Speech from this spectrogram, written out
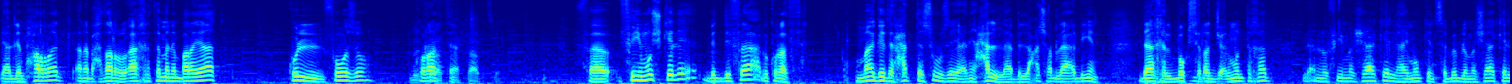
يعني اللي محرق أنا بحضر له آخر ثمان مباريات كل فوزه كرات ثابتة. ففي مشكلة بالدفاع بكرات ثابتة. وما قدر حتى سوزا يعني حلها بالعشر لاعبين داخل البوكس يرجع المنتخب لأنه في مشاكل هاي ممكن تسبب له مشاكل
